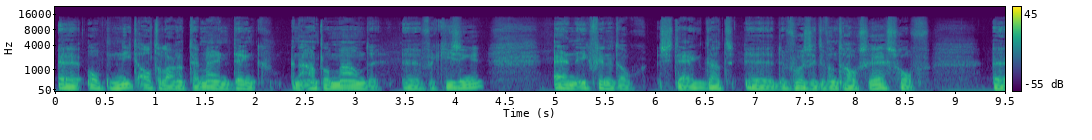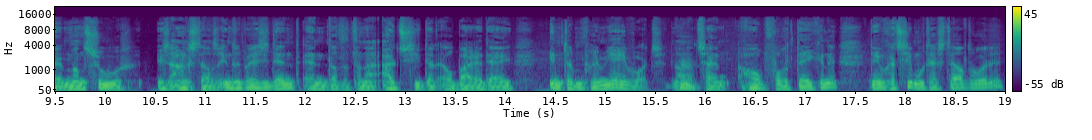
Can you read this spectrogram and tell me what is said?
Uh, op niet al te lange termijn, denk een aantal maanden verkiezingen. En ik vind het ook sterk dat de voorzitter van het Hoogste Rechtshof... Mansour is aangesteld als interpresident... en dat het ernaar uitziet dat El Baradei interim-premier wordt. Nou, dat zijn hoopvolle tekenen. Democratie moet hersteld worden.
